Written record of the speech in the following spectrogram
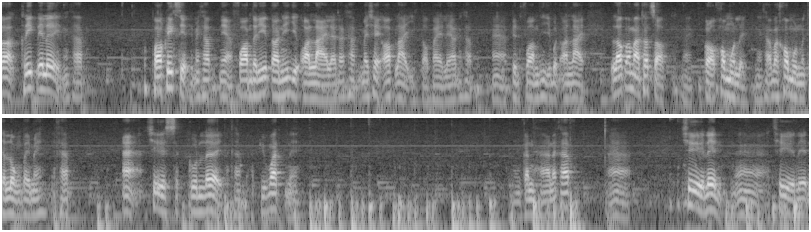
ก็คลิกได้เลยนะครับ พอคลิกเสร็จเห็นไหมครับ เนี่ยฟอร์มตัวนี้ตอนนี้อยู่ออนไลน์แล้วนะครับ ไม่ใช่ออฟไลน์อีกต่อไปแล้วนะครับ อ่า เป็นฟอร์มที่อยู่บนออนไลน์ เราก็มาทดสอบกรอกข้อมูลเลยนะครับ ว่าข้อมูลมันจะลงไปไหมนะครับอ่าชื่อสกุลเลยนะครับอภิวัตเนี่ยกันหานะครับอ่าชื่อเล่นอ่าชื่อเล่น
